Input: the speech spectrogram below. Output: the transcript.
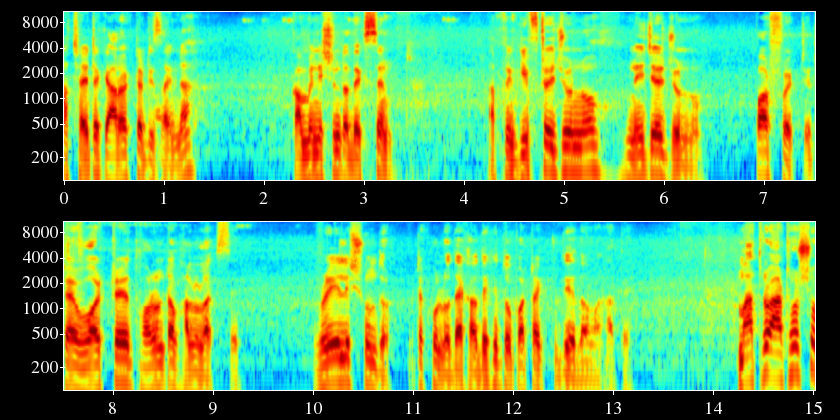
আচ্ছা এটাকে আরও একটা ডিজাইন না? কম্বিনেশনটা দেখছেন? আপনি গিফটের জন্য, নিজের জন্য পারফেক্ট এটার ওয়ার্কের ধরনটা ভালো লাগছে। রিয়েলি সুন্দর, এটা খুললো, দেখাও, দেখি দোপারটা একটু দিয়ে দাও আমার হাতে। মাত্র আঠারোশো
